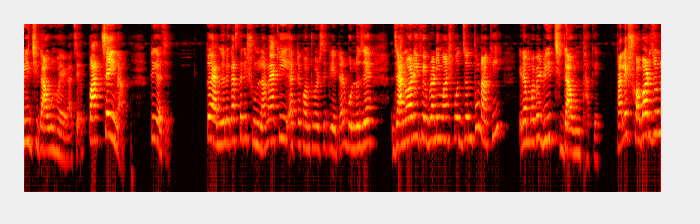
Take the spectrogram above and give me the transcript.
রিচ ডাউন হয়ে গেছে। পাচ্ছেই না। ঠিক আছে? তো একজনের কাছ থেকে শুনলাম, একই একটা কন্ট্রোভার্সি ক্রিয়েটার বলল যে, জানুয়ারি, ফেব্রুয়ারি মাস পর্যন্ত নাকি এরমভাবে রিচ ডাউন থাকে। তাহলে সবার জন্য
